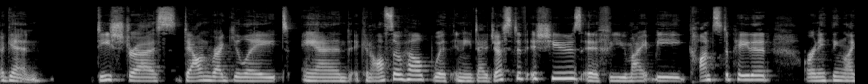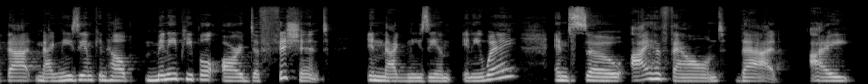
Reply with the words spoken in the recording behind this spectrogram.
again de-stress, down-regulate, and it can also help with any digestive issues if you might be constipated or anything like that. Magnesium can help. Many people are deficient in magnesium anyway, and so I have found that I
